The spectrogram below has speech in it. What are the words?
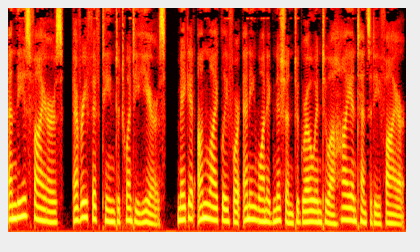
And these fires, every 15 to 20 years, make it unlikely for any one ignition to grow into a high intensity fire.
